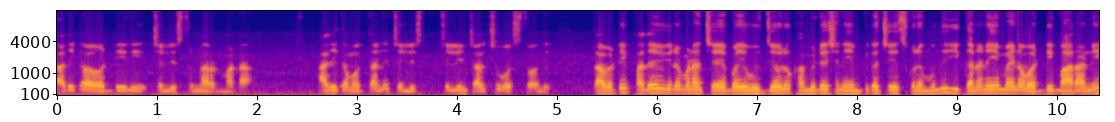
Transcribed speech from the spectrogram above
అధిక వడ్డీని చెల్లిస్తున్నారనమాట అధిక మొత్తాన్ని చెల్లి చెల్లించాల్సి వస్తోంది. కాబట్టి పదవి విరమణ చేయబోయే ఉద్యోగులు కమ్యూటేషన్ ఎంపిక చేసుకునే ముందు ఈ గణనీయమైన వడ్డీ భారాన్ని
